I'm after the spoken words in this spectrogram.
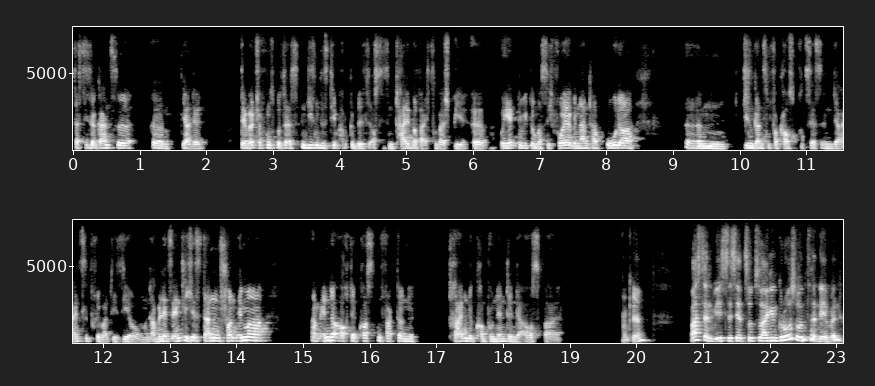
dass dieser ganze, äh, ja, der, der Wirtschaftungsprozess in diesem System abgebildet aus diesem Teilbereich, zum Beispiel äh, Projektentwicklung, was ich vorher genannt habe, oder ähm, diesen ganzen Verkaufsprozess in der Einzelprivatisierung. Und, aber letztendlich ist dann schon immer am Ende auch der Kostenfaktor eine treibende Komponente in der Auswahl. Okay. Was denn? Wie ist das jetzt sozusagen ein Großunternehmen?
